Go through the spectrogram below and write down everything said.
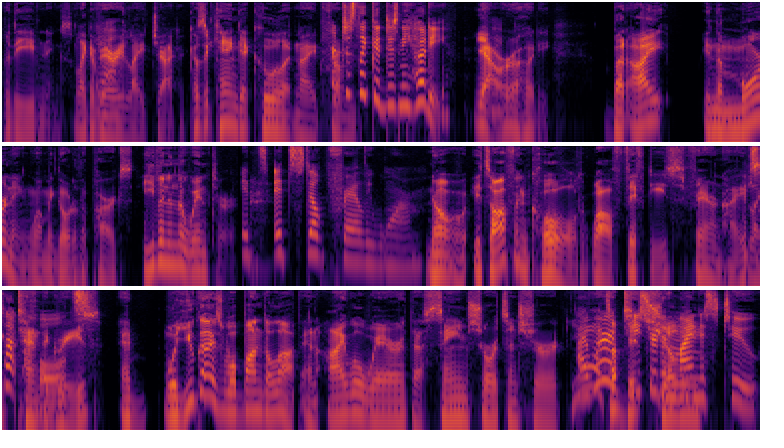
for the evenings, like a Yeah. very light jacket, because it can get cool at night or just like a Disney hoodie. Yeah, or a hoodie. But I in the morning when we go to the parks, even in the winter, It's it's still fairly warm. no, it's often cold. Well, 50s Fahrenheit, It's like not 10 cold. degrees. And well, you guys will bundle up, and I will wear the same shorts and shirt. Yeah, I wear it's a t-shirt chilly, in minus two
